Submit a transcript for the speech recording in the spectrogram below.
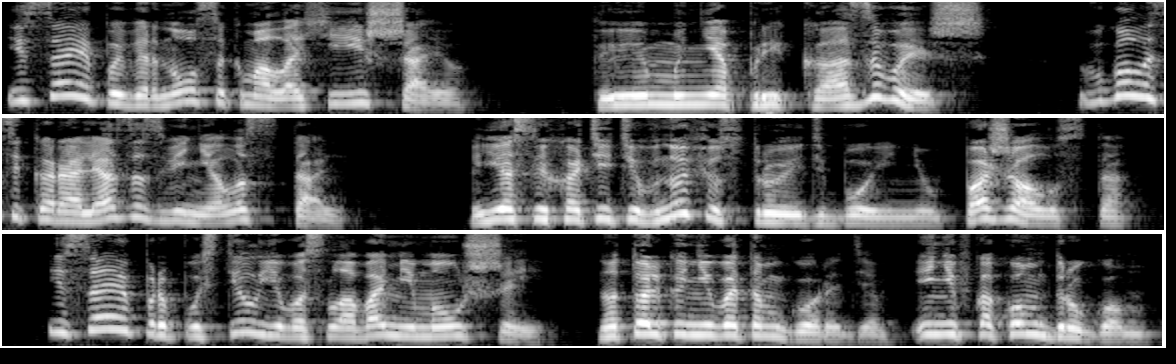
Исайя повернулся к Малахии и Шаю. «Ты мне приказываешь?» В голосе короля зазвенела сталь. «Если хотите вновь устроить бойню, пожалуйста». Исайя пропустил его слова мимо ушей. «Но только не в этом городе и ни в каком другом.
